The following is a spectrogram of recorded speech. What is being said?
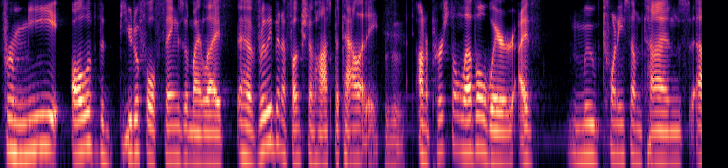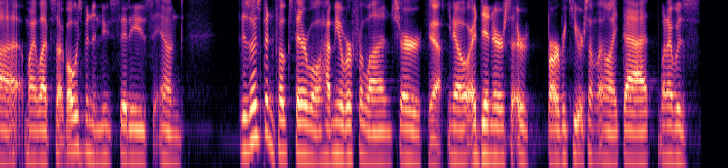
for me, all of the beautiful things of my life have really been a function of hospitality Mm-hmm. on a personal level, where I've moved 20 sometimes uh, my life. So I've always been in new cities and there's always been folks there will have me over for lunch or, Yeah. you know, a dinner or barbecue or something like that. When I was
